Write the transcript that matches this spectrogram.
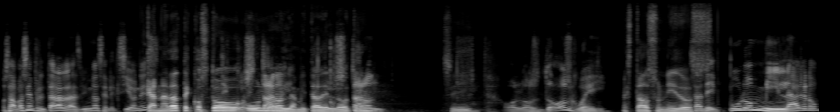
o sea, vas a enfrentar a las mismas selecciones. Canadá te costó Te costaron- uno y la mitad del otro. Sí. O los dos, güey. Estados O Unidos. sea, de puro milagro,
